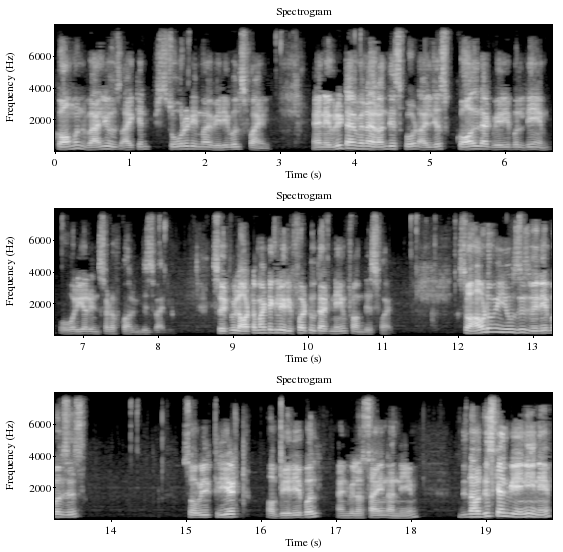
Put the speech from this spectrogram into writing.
common values, I can store it in my variables file and every time when I run this code, I'll just call that variable name over here instead of calling this value. So it will automatically refer to that name from this file. So how do we use these variables is, so we'll create a variable and we'll assign a name. Now this can be any name.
